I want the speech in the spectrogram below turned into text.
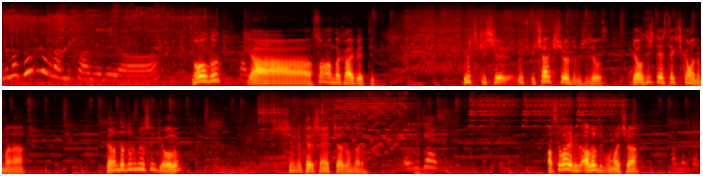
Ya nasıl ben bir saniyede ya? Ne oldu? Ya son anda kaybettik. 3 kişi, 3 üçer kişi öldürmüşüz Yavuz. Yavuz hiç destek çıkamadın bana. ha. Yanımda durmuyorsun ki oğlum. Şimdi perişan edeceğiz onları. Edeceğiz. Asıl var ya biz alırdık bu maçı ha. Alırdık.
